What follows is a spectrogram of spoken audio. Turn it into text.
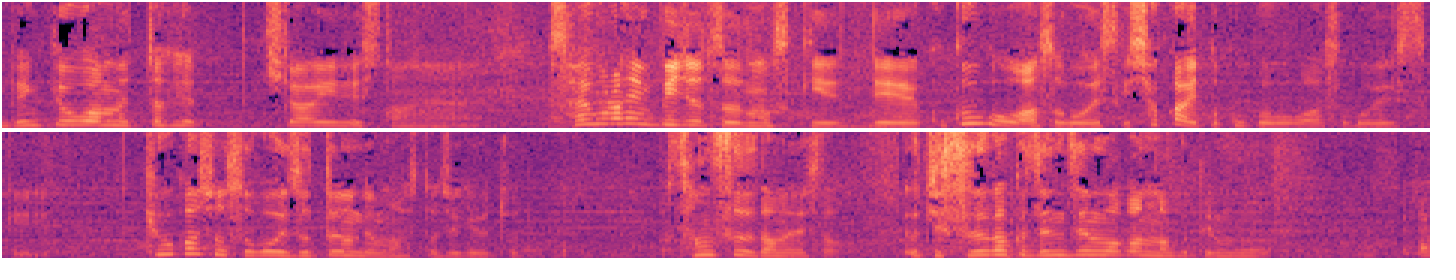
勉強はめっちゃ嫌いでしたね。最後らへん美術も好きで国語はすごい好き。社会と国語はすごい好き。教科書すごいずっと読んでました授業中とか。算数ダメでした。うち数学全然分かんなくてもあ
